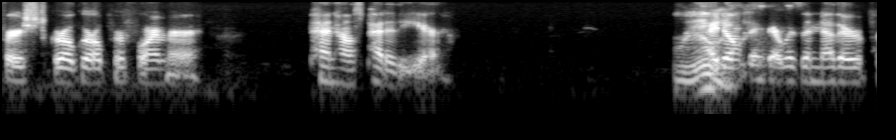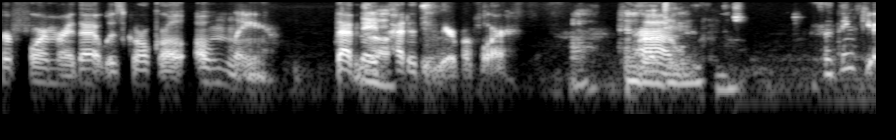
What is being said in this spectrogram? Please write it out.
first girl girl performer penthouse pet of the year. Really? I don't think there was another performer that was girl girl only that made Yeah. pet of the year before. Oh, Congratulations. So thank you.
